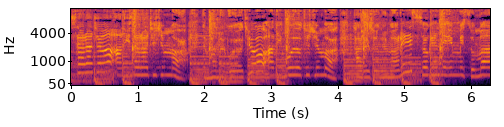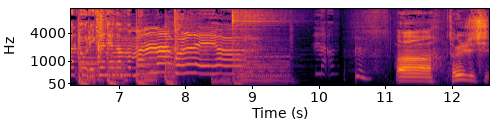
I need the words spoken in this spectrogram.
사라져 아니 사라지지 마내 맘을 보여줘 아니 보여주지 마 하루 종일 머릿 속에 네 미소만 우리 그냥 한번 만나볼래요 나 아, 정윤주 씨,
